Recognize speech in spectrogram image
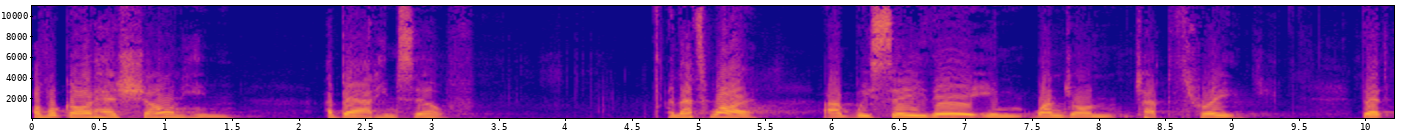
of what God has shown him about himself. And that's why uh, we see there in 1 John chapter 3 that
